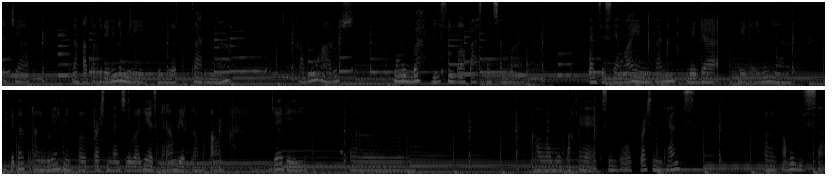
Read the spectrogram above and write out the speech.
kerja. Nah kata kerja ini lebih ribet karena kamu harus mengubah di simple past tense sama tenses yang lain kan. Beda beda ininya. Nah kita terangin dulu yang simple present tense dulu aja ya sekarang biar gampang. Jadi uh, kalau mau pakai simple present tense uh, kamu bisa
